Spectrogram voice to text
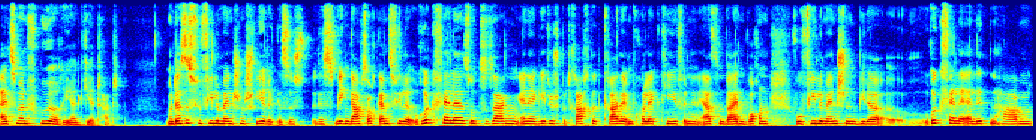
als man früher reagiert hat. Und das ist für viele Menschen schwierig. Ist, deswegen gab es auch ganz viele Rückfälle sozusagen energetisch betrachtet, gerade im Kollektiv in den ersten beiden Wochen, wo viele Menschen wieder äh, Rückfälle erlitten haben,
